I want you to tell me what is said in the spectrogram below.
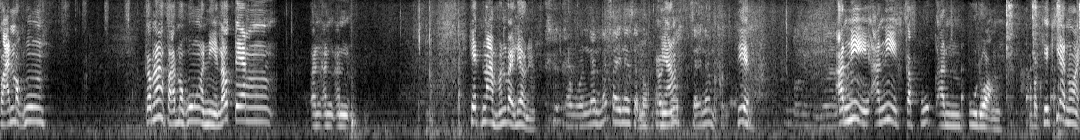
ฝานหมักฮุงกำลังฝานหมักฮุงอันนี้ แล้วแต่งอันอันอันเฮ็ดน้ำมันไว้แล้วเนี่ย เอาวันนั้นมาใส่ในสลอกเอายัง ใส่น้ำสลอกที่ อันนี้อันนี้กระปุกอันปูดองบักเคี้ยๆหน่อย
